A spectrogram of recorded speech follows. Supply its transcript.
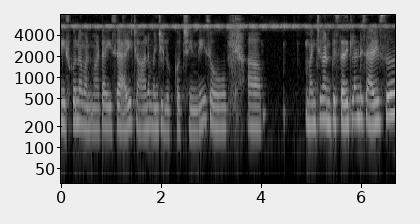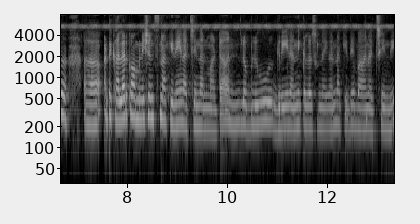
తీసుకున్నాం అనమాట ఈ శారీ. చాలా మంచి లుక్ వచ్చింది. సో మంచిగా అనిపిస్తుంది. ఇట్లాంటి శారీస్ అంటే కలర్ కాంబినేషన్స్ నాకు ఇదే నచ్చింది అనమాట అందులో బ్లూ గ్రీన్ అన్ని కలర్స్ ఉన్నాయి కానీ నాకు ఇదే బాగా నచ్చింది.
